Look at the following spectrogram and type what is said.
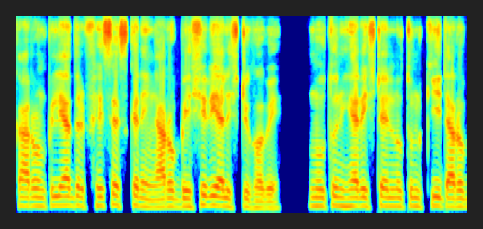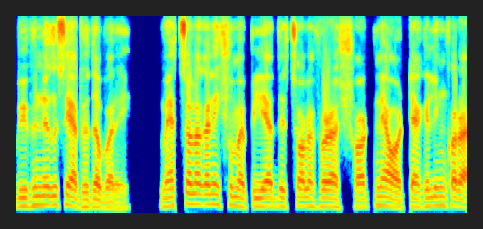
কারণ প্লেয়ারদের ফেস স্ক্যানিং আরও বেশি রিয়ালিস্টিক হবে। নতুন হেয়ার স্টাইল নতুন কিট আরও বিভিন্ন কিছু অ্যাড হতে পারে। ম্যাচ চলাকালীন সময় প্লেয়ারদের চলাফেরা শট নেওয়া ট্যাকেলিং করা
